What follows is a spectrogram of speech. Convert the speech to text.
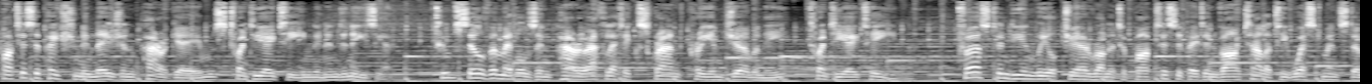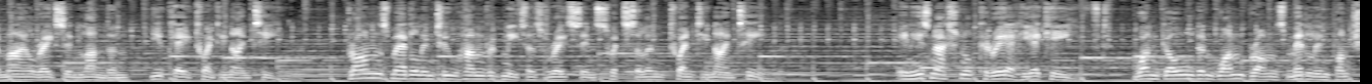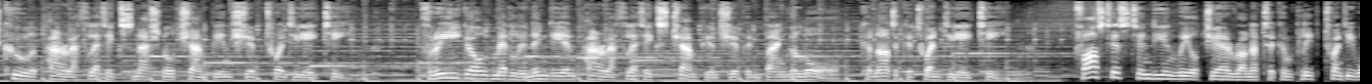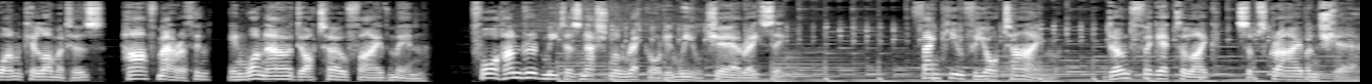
Participation in Asian Para Games 2018 in Indonesia. Two silver medals in Para Athletics Grand Prix in Germany, 2018. First Indian wheelchair runner to participate in Vitality Westminster Mile Race in London, UK 2019. Bronze medal in 200 metres race in Switzerland 2019. In his national career he achieved one gold and one bronze medal in Panchkula Para-Athletics National Championship 2018. Three gold medal in Indian Para-Athletics Championship in Bangalore, Karnataka 2018. Fastest Indian wheelchair runner to complete 21 kilometers, half marathon, in 1 hour. 05 min. 400 meters national record in wheelchair racing. Thank you for your time. Don't forget to like, subscribe and share.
